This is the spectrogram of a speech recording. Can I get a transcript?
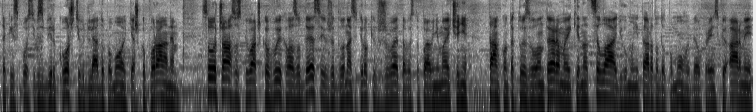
такий спосіб збір коштів для допомоги тяжкопораненим. Свого часу співачка виїхала з Одеси і вже 12 років живе та виступає в Німеччині. Там контактує з волонтерами, які надсилають гуманітарну допомогу для української армії.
